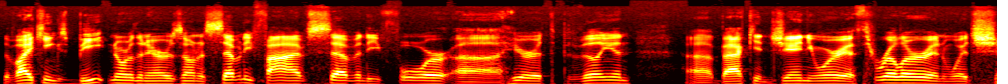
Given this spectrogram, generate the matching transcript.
The Vikings beat Northern Arizona 75-74 uh, here at the Pavilion back in January. A thriller in which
